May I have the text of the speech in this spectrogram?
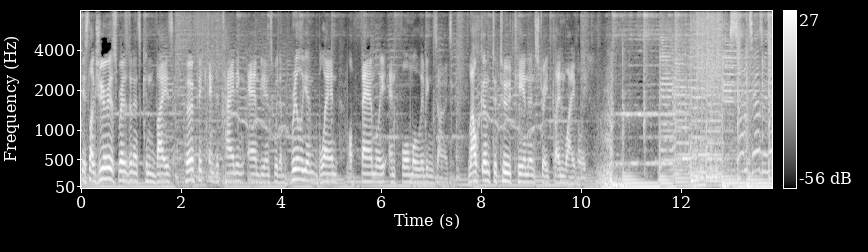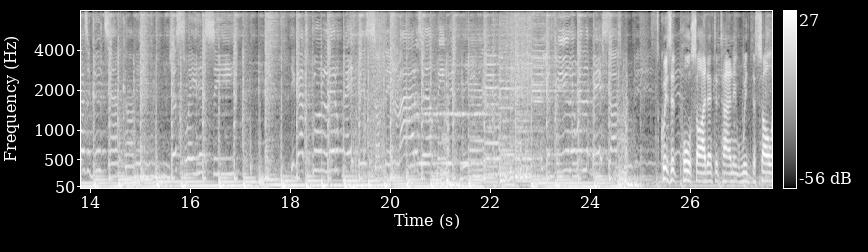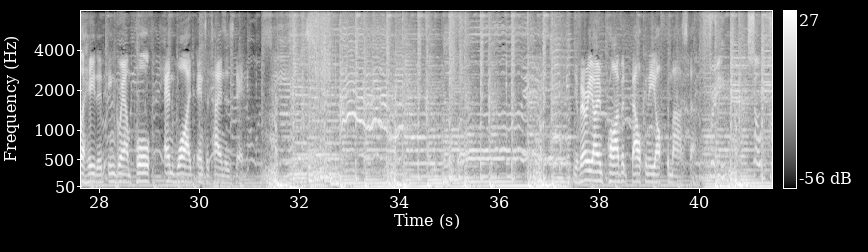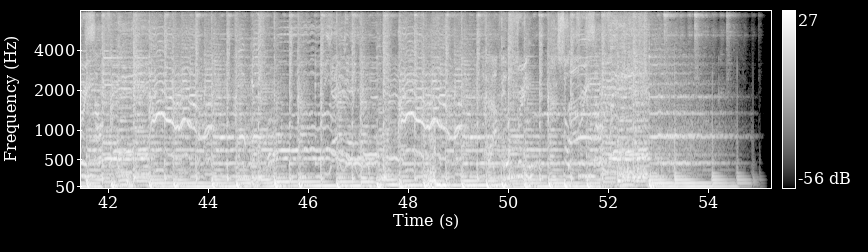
This luxurious residence conveys a perfect entertaining ambience with a brilliant blend of family and formal living zones. Welcome to 2 Tiernan Street, Glen Waverley. Exquisite poolside entertaining with the solar heated in ground pool and wide entertainer's deck. Your very own private balcony off the master. Free, so free.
